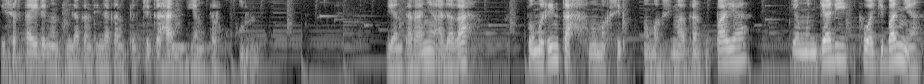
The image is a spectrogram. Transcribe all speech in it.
disertai dengan tindakan-tindakan pencegahan yang terukur. Di antaranya adalah pemerintah memaksimalkan upaya yang menjadi kewajibannya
